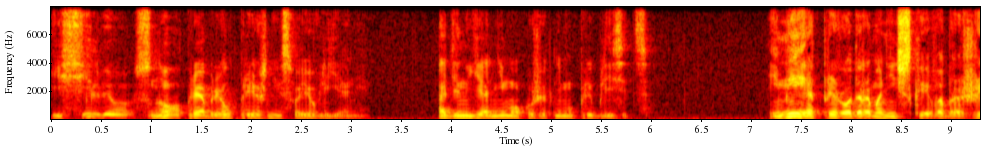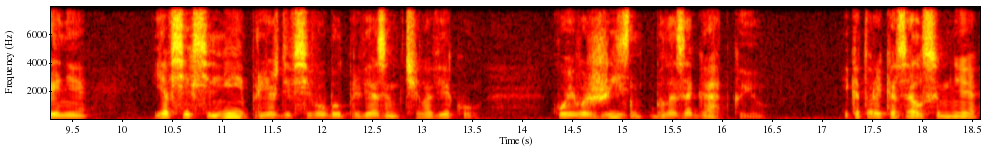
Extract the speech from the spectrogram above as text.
и Сильвио снова приобрел прежнее свое влияние. Один я не мог уже к нему приблизиться. Имея от природы романическое воображение, я всех сильнее прежде всего был привязан к человеку, коего жизнь была загадкою, и который казался мне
